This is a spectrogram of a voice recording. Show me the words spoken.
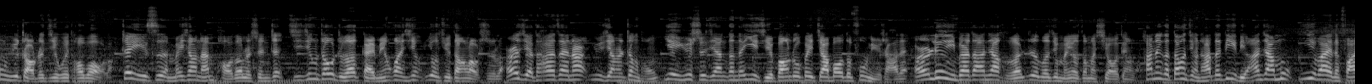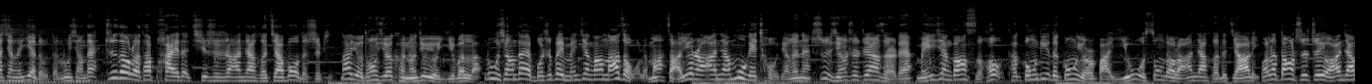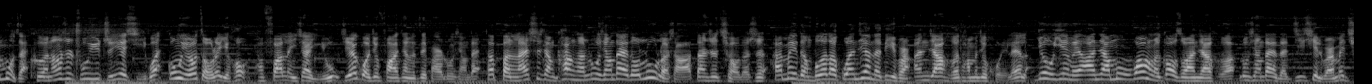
终于找着机会逃跑了。这一次，梅湘南跑到了深圳，几经周折改名换姓，又去当老师了。而且他还在那儿遇见了郑彤，业余时间跟他一起帮助被家暴的妇女啥的。而另一边的安家和日子就没有这么消停了，他那个当警察的弟弟安家木意外的发现了叶斗的录像带，知道了他拍的其实是安家和家暴的视频。那有同学可能就有疑问了，录像带不是被梅建刚拿走了吗？咋又让安家木给瞅见了呢？事情是这样子的，梅建刚死后，他工地的工友把遗物送到了安家和的家里，完了当时只有安家木在，可能是出于职业习惯，工友走了以后，他翻了一下遗物，结果就发现了这盘录像带。他本来是想看看录像带都录了啥，但是巧的是，还没等播到关键的地方，安家和他们就回来了。又因为安家木忘了告诉安家和录像带在机器里边没取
